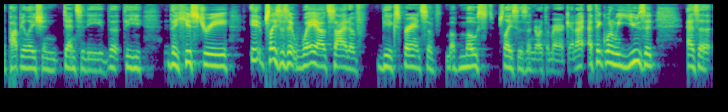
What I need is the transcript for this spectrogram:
the population density, the the the history, it places it way outside of the experience of, of most places in North America. And I, I think when we use it as a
